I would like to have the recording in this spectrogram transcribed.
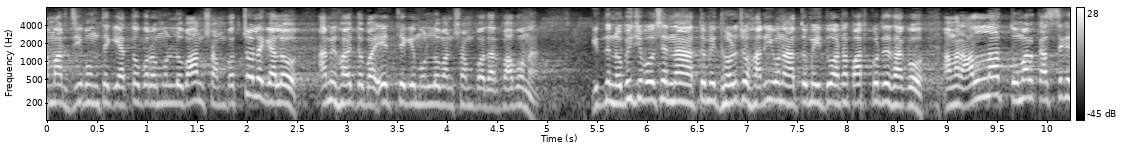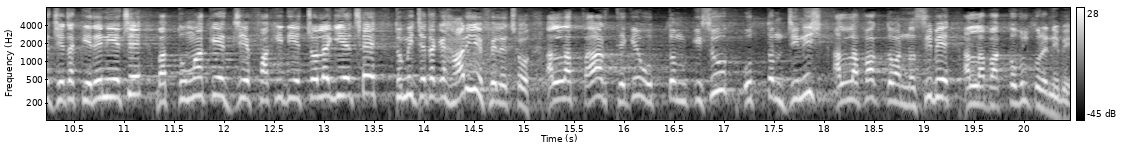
আমার জীবন থেকে এত বড় মূল্যবান সম্পদ চলে গেল, আমি হয়তো বা এর থেকে মূল্যবান সম্পদ আর পাবো না। কিন্তু নবীজি বলছে না, তুমি ধৈর্য হারিও না, তুমি দোয়াটা পাঠ করতে থাকো। আমার আল্লাহ তোমার কাছ থেকে যেটা কেড়ে নিয়েছে বা তোমাকে যে ফাঁকি দিয়ে চলে গিয়েছে, তুমি যেটাকে হারিয়ে ফেলেছো, আল্লাহ তার থেকে উত্তম কিছু, উত্তম জিনিস আল্লাহ পাক তোমার নসিবে, আল্লাহ পাক কবুল করে নেবে।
